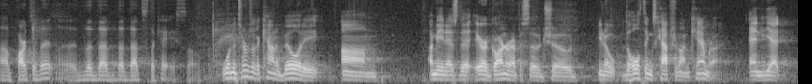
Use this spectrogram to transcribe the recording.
uh, parts of it, uh, that, that, that, that's the case. So. Well, in terms of accountability, um, I mean, as the Eric Garner episode showed, you know, the whole thing's captured on camera, and yet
